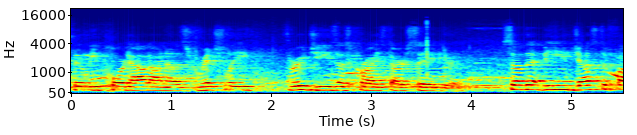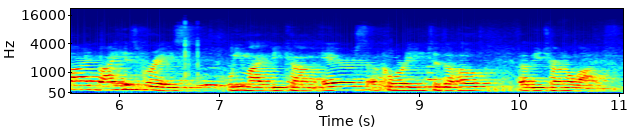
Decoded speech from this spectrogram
whom he poured out on us richly through Jesus Christ our Savior, so that being justified by his grace, we might become heirs according to the hope of eternal life.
